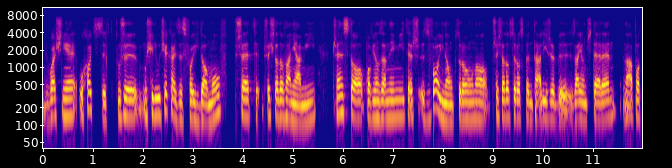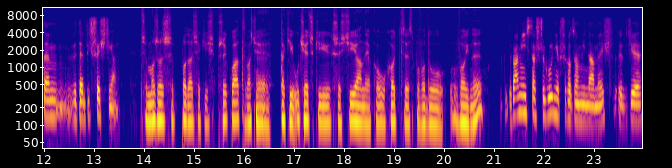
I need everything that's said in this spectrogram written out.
właśnie uchodźcy, którzy musieli uciekać ze swoich domów przed prześladowaniami, często powiązanymi też z wojną, którą no, prześladowcy rozpętali, żeby zająć teren, no a potem wytępić chrześcijan. Czy możesz podać jakiś przykład właśnie takiej ucieczki chrześcijan jako uchodźcy z powodu wojny? Dwa miejsca szczególnie przychodzą mi na myśl, gdzie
